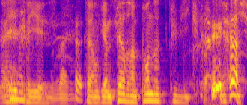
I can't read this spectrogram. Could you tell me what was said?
Allez, ça y est. Putain, on vient de perdre un pan de notre public. quoi. Merci.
